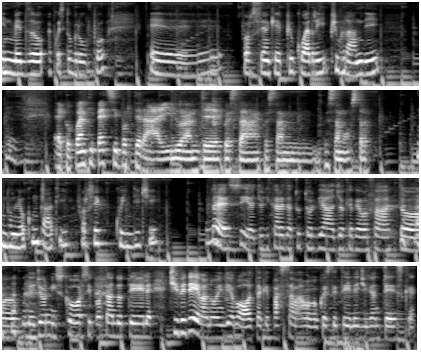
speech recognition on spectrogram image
in mezzo a questo gruppo e forse anche più quadri più grandi. Ecco, quanti pezzi porterai durante questa, questa, questa mostra? Non li ho contati, forse 15. Beh sì, a giudicare da tutto il viaggio che abbiamo fatto nei giorni scorsi portando tele, ci vedevano in via volta che passavamo con queste tele gigantesche.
